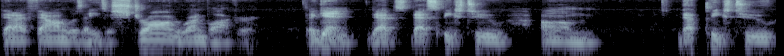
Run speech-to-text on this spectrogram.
that I found was that he's a strong run blocker again, that's that speaks to um, that speaks to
